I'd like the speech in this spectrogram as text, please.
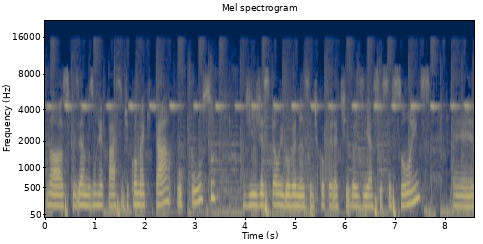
nós fizemos um repasse de como é que está o curso de gestão e governança de cooperativas e associações. É,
